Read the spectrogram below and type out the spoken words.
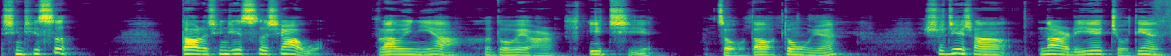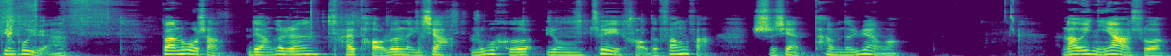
星期四。到了星期四下午，拉维尼亚和多维尔一起走到动物园。实际上，那儿离酒店并不远。半路上，两个人还讨论了一下如何用最好的方法实现他们的愿望。拉维尼亚说：“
